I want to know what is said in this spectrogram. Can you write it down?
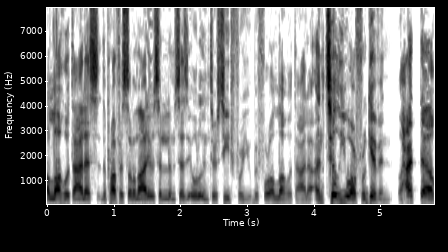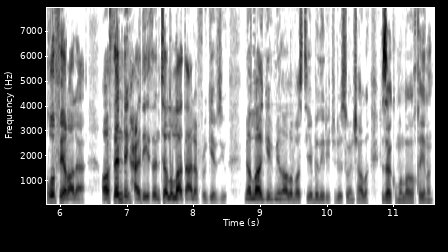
Allahu Ta'ala, the Prophet ﷺ says, it will intercede for you before Allah Ta'ala until you are forgiven. Authentic hadith, until Allah Ta'ala forgives you. May Allah give me and all of us the ability to do so, inshallah. Khairan.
